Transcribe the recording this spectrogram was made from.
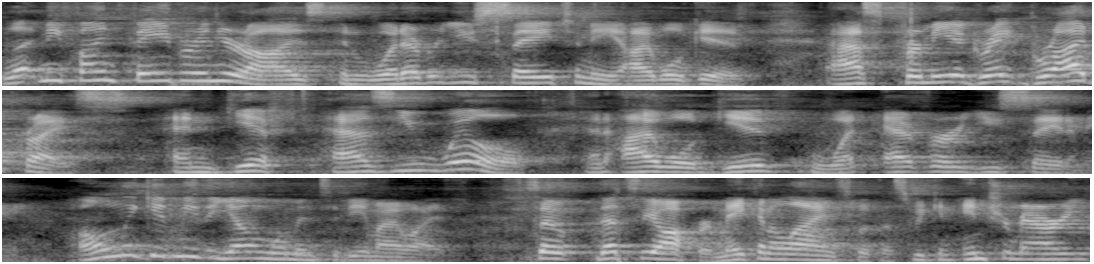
Let me find favor in your eyes, and whatever you say to me, I will give. Ask for me a great bride price and gift as you will, and I will give whatever you say to me. Only give me the young woman to be my wife. So that's the offer. Make an alliance with us. We can intermarry.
